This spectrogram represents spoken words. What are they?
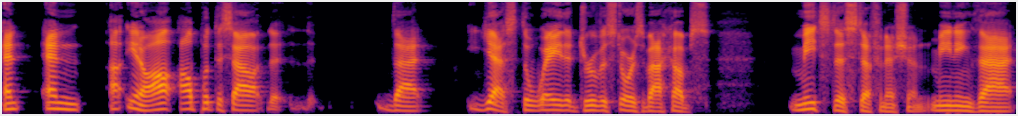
and and uh, you know i'll i'll put this out that, that yes the way that druva stores backups meets this definition meaning that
